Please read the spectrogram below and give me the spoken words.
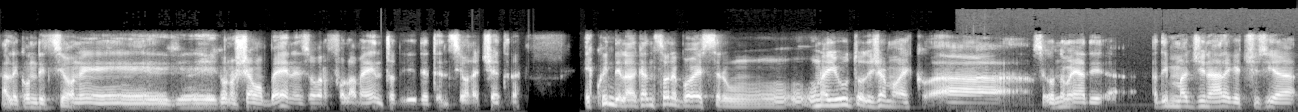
alle, condizioni che conosciamo bene, di sovraffollamento, di detenzione, eccetera. E quindi la canzone può essere un, un aiuto, diciamo, ecco, a, secondo me, ad, ad immaginare che ci sia,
